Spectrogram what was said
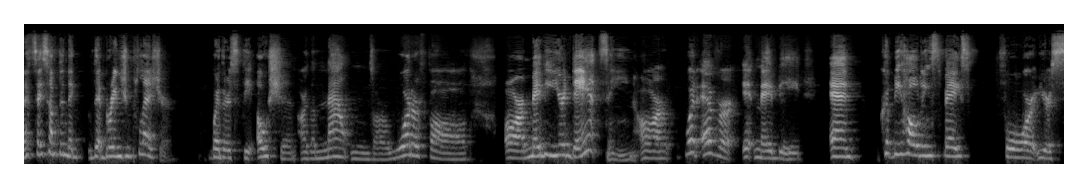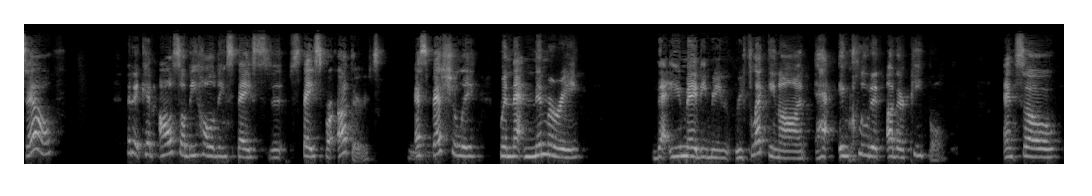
let's say, something that, that brings you pleasure, whether it's the ocean or the mountains or a waterfall, or maybe you're dancing or whatever it may be, and could be holding space for yourself but it can also be holding space space for others mm-hmm. especially when that memory that you may be re- reflecting on ha- included other people. And so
